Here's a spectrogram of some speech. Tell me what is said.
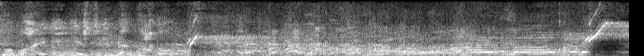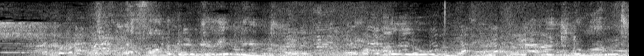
vorbeigehen, hier stehen bleiben. Hallo. Da vorne mit dem karierten Hemd. Hallo. Ignorant.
